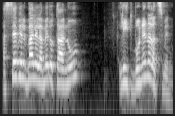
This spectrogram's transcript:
הסבל בא ללמד אותנו להתבונן על עצמנו.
